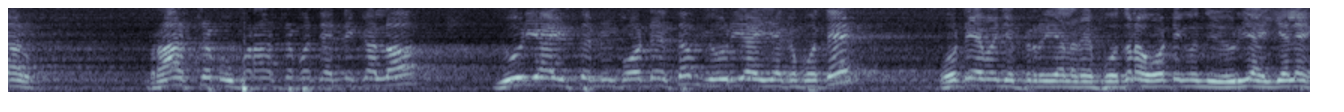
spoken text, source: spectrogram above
గారు. రాష్ట్ర ఉపరాష్ట్రపతి ఎన్నికల్లో యూరియా ఇస్తే మీకు ఓటేస్తాం యూరియా ఇవ్వకపోతే ఓటేయమని చెప్పారు ఇవాళ రేపు పొద్దున ఓటింగ్ ఉంది యూరియా ఇయ్యలే.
